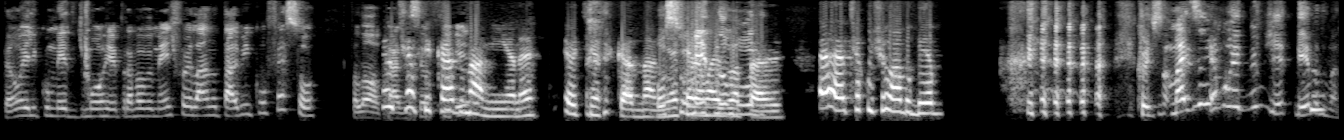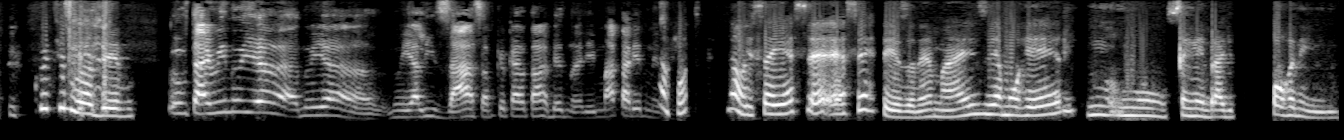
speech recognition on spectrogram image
Então ele, com medo de morrer, provavelmente foi lá no time e confessou. Falou, oh, eu tinha ficado filho... na minha, né? Eu tinha ficado na minha, que era mais vantagem. É, eu tinha continuado bêbado. Mas eu ia morrer do mesmo jeito, bêbado, mano. Continua bêbado. o Tywin não ia, não ia, não ia alisar só porque o cara tava bêbado, não. Ele mataria do mesmo não, jeito. Não, isso aí é, é certeza, né? Mas ia morrer sem lembrar de porra nenhuma.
